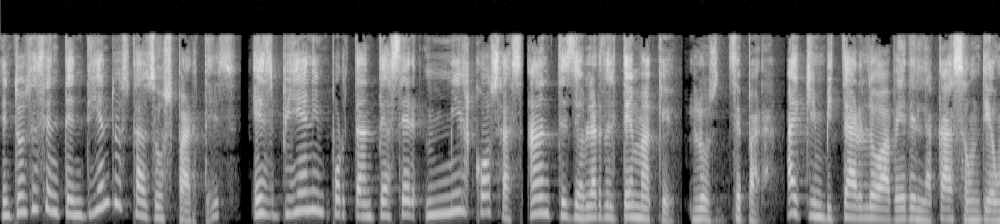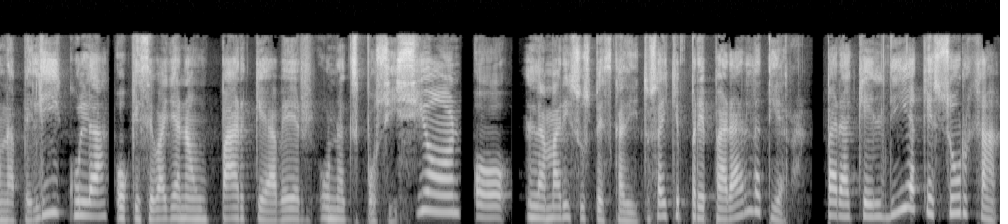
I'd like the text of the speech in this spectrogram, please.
Entonces, entendiendo estas dos partes, es bien importante hacer mil cosas antes de hablar del tema que los separa. Hay que invitarlo a ver en la casa un día una película, o que se vayan a un parque a ver una exposición, o la mar y sus pescaditos. Hay que preparar la tierra para que el día que surja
